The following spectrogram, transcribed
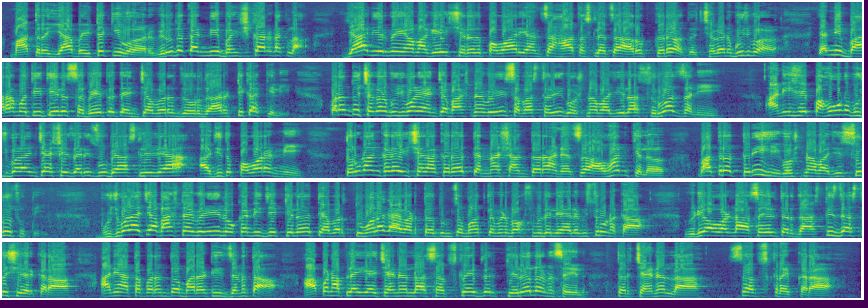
मात्र या बैठकीवर विरोधकांनी बहिष्कार टाकला. या निर्णयामागे शरद पवार यांचा हात असल्याचा आरोप करत छगन भुजबळ यांनी बारामतीतील सभेत त्यांच्यावर जोरदार टीका केली. परंतु छगन भुजबळ यांच्या भाषणावेळी सभास्थळी घोषणाबाजीला सुरुवात झाली. आणि हे पाहून भुजबळांच्या शेजारीच उभ्या असलेल्या अजित पवारांनी तरुणांकडे इशारा करत त्यांना शांत राहण्याचं आवाहन केलं. मात्र तरीही घोषणाबाजी सुरूच होती. भुजबळाच्या भाषणावेळी लोकांनी जे केलं त्यावर तुम्हाला काय वाटतं? तुमचं मत कमेंट बॉक्समध्ये लिहायला विसरू नका. व्हिडिओ आवडला असेल तर जास्तीत जास्त शेअर करा. आणि आतापर्यंत मराठी जनता आपण आपल्या या चॅनलला सबस्क्राईब जर केलेलं नसेल तर चॅनलला सबस्क्राईब करा.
